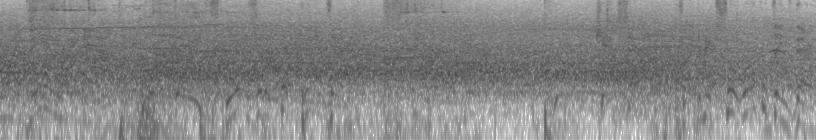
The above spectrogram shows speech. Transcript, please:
you want to be in right now. Goes to the quick contact. Kicks out. Trying to make short work of things there.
